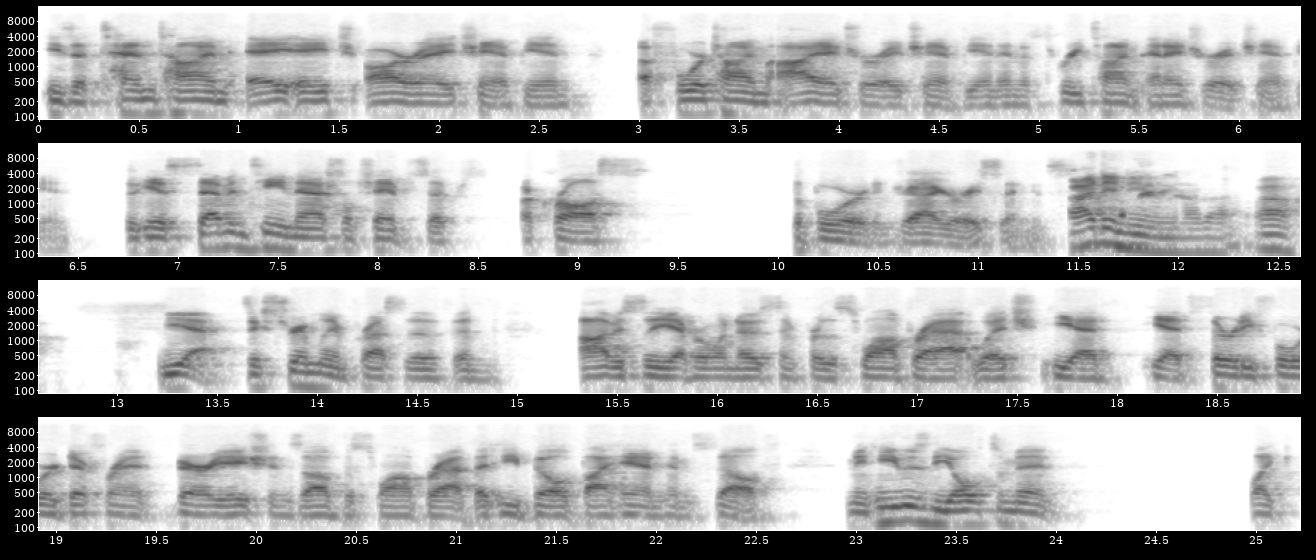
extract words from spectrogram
He's a 10-time AHRA champion, a four-time IHRA champion, and a three-time NHRA champion. So he has 17 national championships across the board in drag racing. It's, I didn't even know that. Wow. Yeah, it's extremely impressive, and obviously everyone knows him for the Swamp Rat, which he had he had 34 different variations of the Swamp Rat that he built by hand himself. I mean, he was the ultimate like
